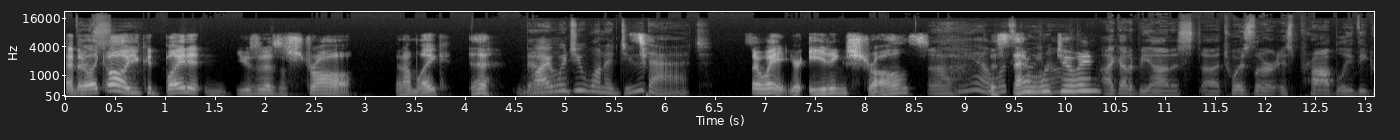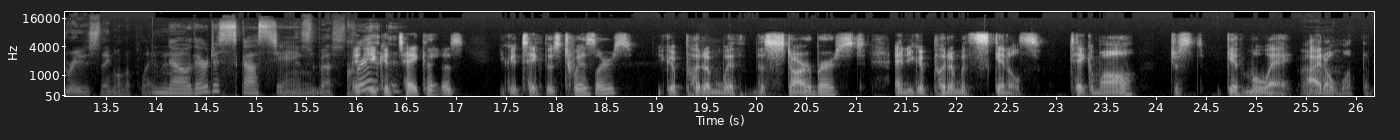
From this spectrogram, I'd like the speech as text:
And they're That's- like, "Oh, you could bite it and use it as a straw." And I'm like, Ugh. Why would you want to do that? "So wait, you're eating straws? Ugh. Yeah, Is what's that what we're on? doing?" I gotta be honest. Uh, Twizzler is probably the greatest thing on the planet. No, they're disgusting. it's the best. Thing. And you could take those. You could take those Twizzlers. You could put them with the Starburst, and you could put them with Skittles. Take them all. Just give them away. I don't want them.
